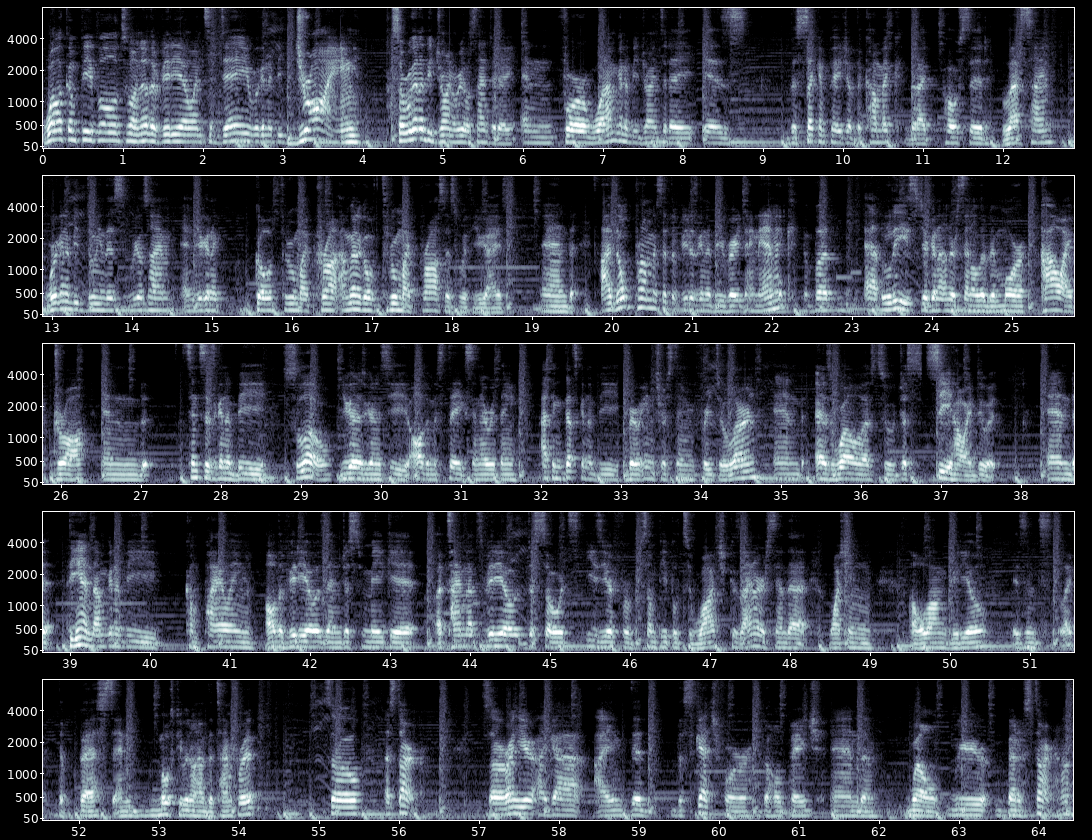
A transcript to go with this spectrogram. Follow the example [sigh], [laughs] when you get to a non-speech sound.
Welcome people to another video and today we're gonna be drawing so we're gonna be drawing real time today and for what I'm gonna be drawing today is the second page of the comic that I posted last time. We're gonna be doing this real time and you're gonna go through my pro I'm gonna go through my process with you guys and I don't promise that the video is gonna be very dynamic but at least you're gonna understand a little bit more how I draw and since it's gonna be slow, you guys are gonna see all the mistakes and everything. I think that's gonna be very interesting for you to learn and as well as to just see how I do it. And at the end, I'm gonna be compiling all the videos and just make it a time-lapse video just so it's easier for some people to watch because I understand that watching a long video isn't like the best and most people don't have the time for it. So let's start. So right here I got, I did the sketch for the whole page and uh, well, we're better start, huh?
